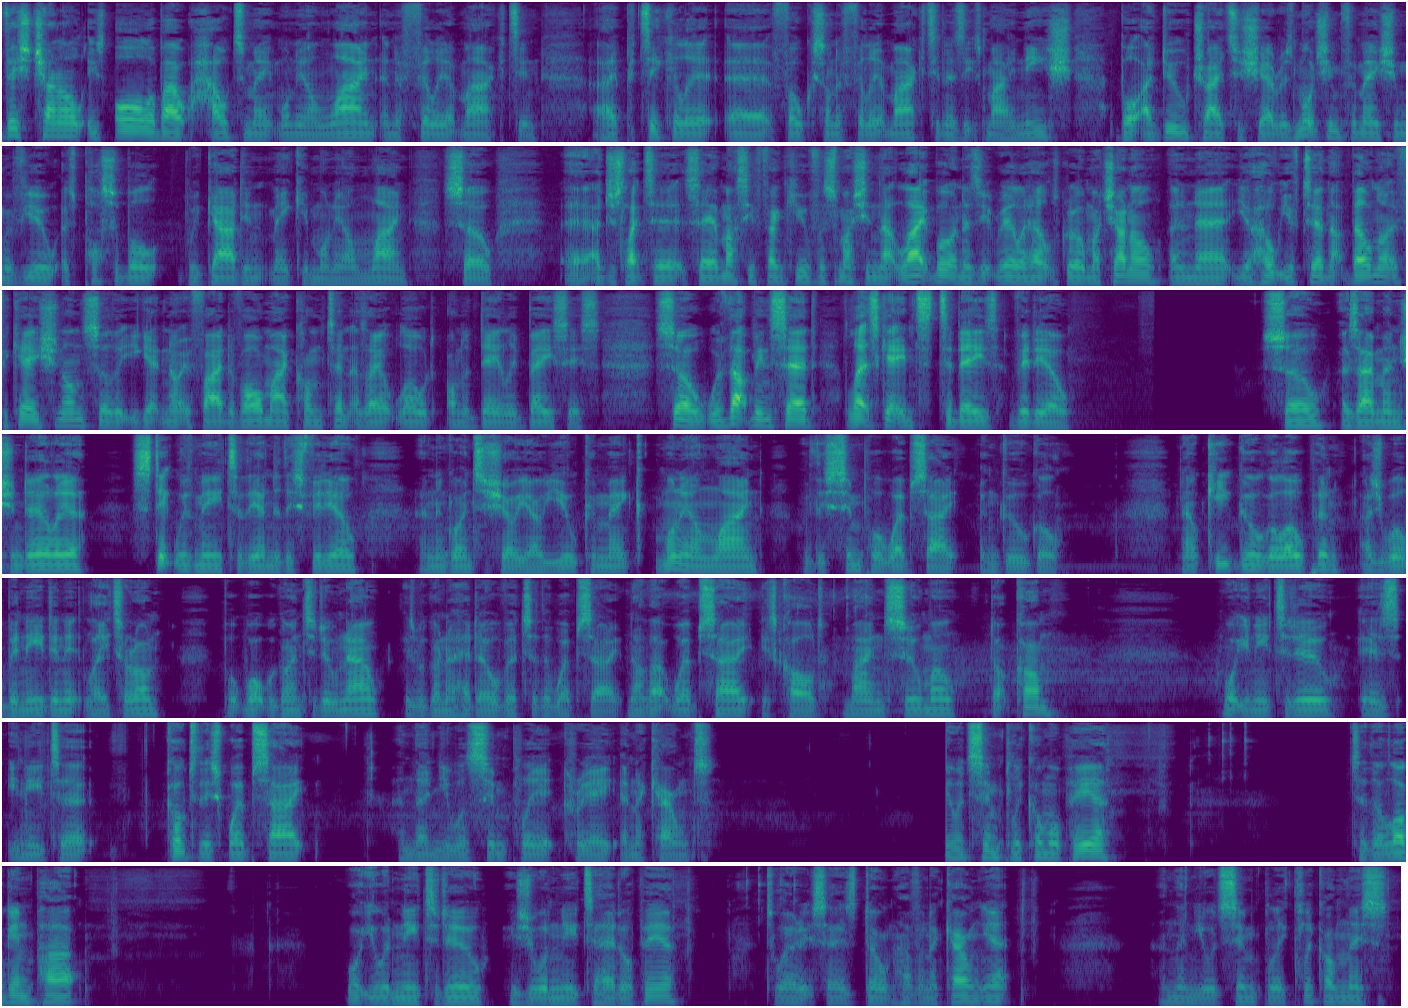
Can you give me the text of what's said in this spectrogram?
This channel is all about how to make money online and affiliate marketing. I particularly uh, focus on affiliate marketing as it's my niche, but I do try to share as much information with you as possible regarding making money online. So uh, I'd just like to say a massive thank you for smashing that like button as it really helps grow my channel and uh, you hope you've turned that bell notification on so that you get notified of all my content as I upload on a daily basis. So with that being said, let's get into today's video. So, as I mentioned earlier, stick with me to the end of this video and I'm going to show you how you can make money online with this simple website and Google. Now keep Google open as you will be needing it later on but what we're going to do now is we're going to head over to the website. Now that website is called mindsumo.com. What you need to do is you need to go to this website and then you will simply create an account. You would simply come up here to the login part. What you would need to do is you would need to head up here to where it says don't have an account yet and then you would simply click on this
